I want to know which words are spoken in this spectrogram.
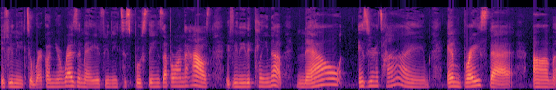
if you need to work on your resume, if you need to spruce things up around the house, if you need to clean up. Now is your time. Embrace that. Um,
